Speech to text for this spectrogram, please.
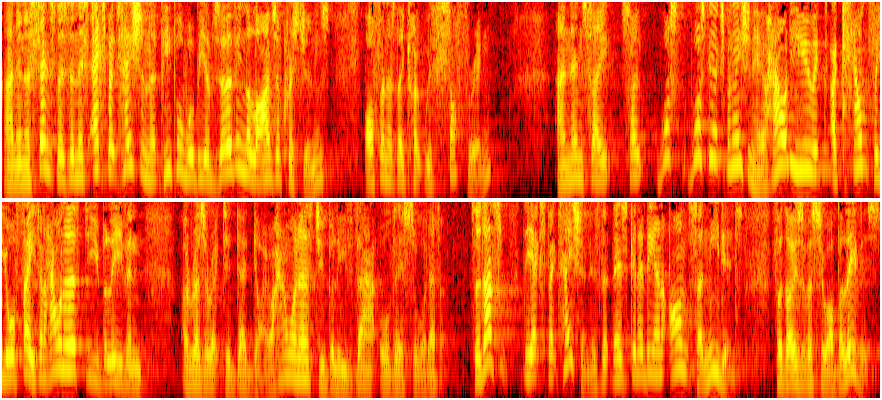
And in a sense, there's then this expectation that people will be observing the lives of Christians, often as they cope with suffering, and then say, So, what's, what's the explanation here? How do you account for your faith? And how on earth do you believe in a resurrected dead guy? Or how on earth do you believe that or this or whatever? So that's the expectation, is that there's going to be an answer needed for those of us who are believers.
